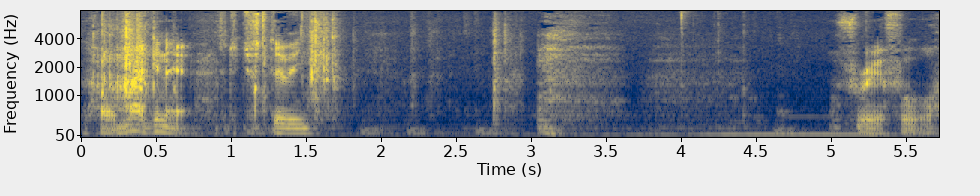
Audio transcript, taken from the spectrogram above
the whole mag in it. Just doing three or four.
